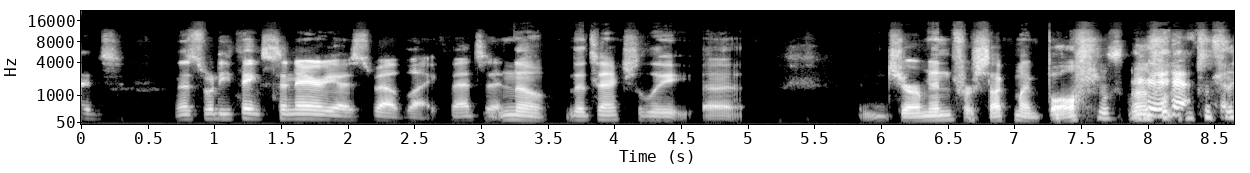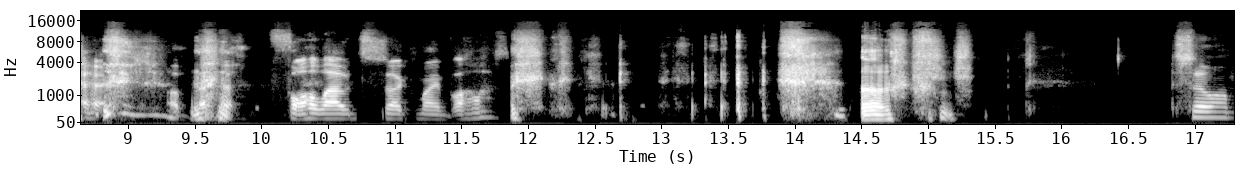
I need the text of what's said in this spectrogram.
that's, that's what he thinks scenario is spelled like. That's it. no, that's actually uh German for suck my balls. Fallout suck my balls. uh, so um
